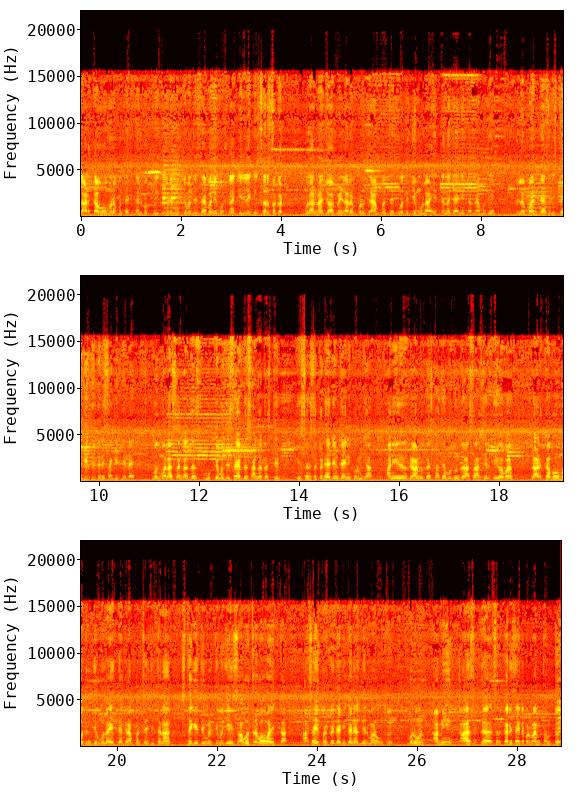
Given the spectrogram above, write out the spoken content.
लाडका भाऊ म्हणून आपण त्या ठिकाणी बघतो तिकडे मुख्यमंत्री साहेबांनी घोषणा केलेली आहे की सरसकट मुलांना जॉब मिळणार पण ग्रामपंचायतमधली जी मुलं आहेत त्यांना जॉईनिंग करण्यामध्ये विलंब आणि त्यासाठी स्थगिती त्यांनी सांगितलेलं आहे. मग मला सांगा जर मुख्यमंत्री साहेब जर सांगत असतील की सरसकट ह्याच्या जॉईनिंग करून घ्या. आणि ग्रामविकास खात्यामधून जर असं असेल की बाबा लाडका भाऊमधून जी मुलं आहेत त्या ग्रामपंचायती त्यांना स्थगिती मिळते. म्हणजे हे सावत्र भाऊ आहेत का? असाही प्रश्न त्या ठिकाणी आज निर्माण होतोय. म्हणून आम्ही आज सरकारने सांगितल्याप्रमाणे आम्ही थांबतोय.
